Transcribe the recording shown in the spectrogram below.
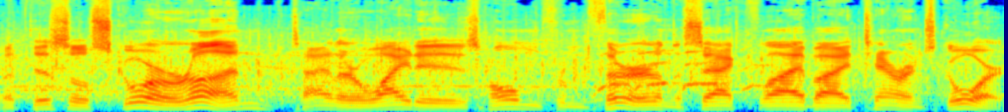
But this will score a run. Tyler White is home from third on the sac fly by Terrence Gore.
